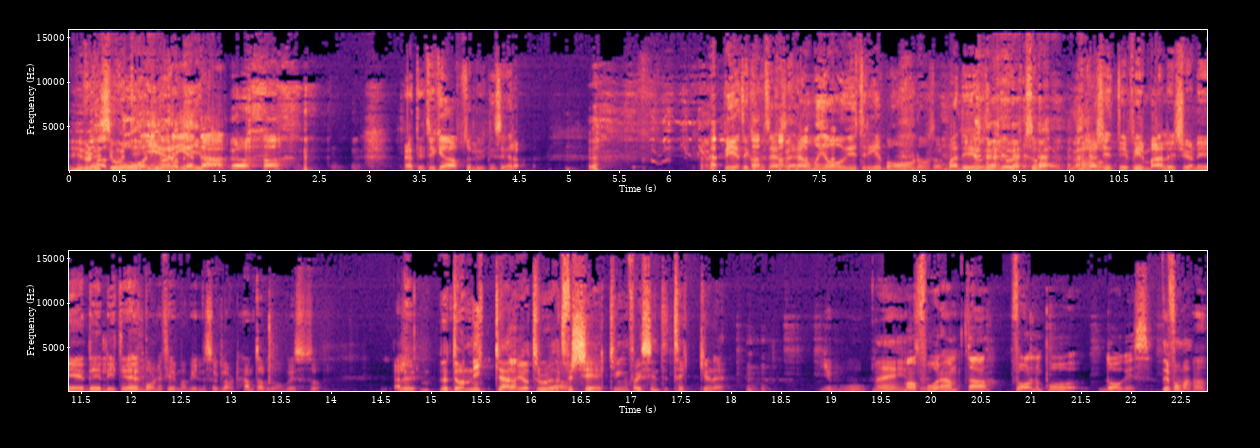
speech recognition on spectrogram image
vi det hade såg ut i ordning och era reda. bilar. Ja. Ja, det tycker jag absolut ni ska göra. Peter kommer säga så här, ja men jag har ju tre barn och så. Men det är, ju också barn. Kanske inte i firma, eller kör ni, det är lite barn i firmabilen såklart. Hämta på dagis och så. Eller hur? De nickar. Jag tror att försäkringen faktiskt inte täcker det. Jo. Nej, Man får hämta barnen på dagis det får man. Ja.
